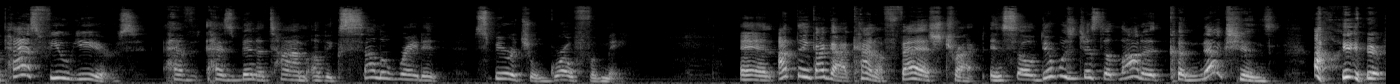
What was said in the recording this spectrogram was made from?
past few years have has been a time of accelerated spiritual growth for me. And I think I got kind of fast tracked. And so there was just a lot of connections out here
